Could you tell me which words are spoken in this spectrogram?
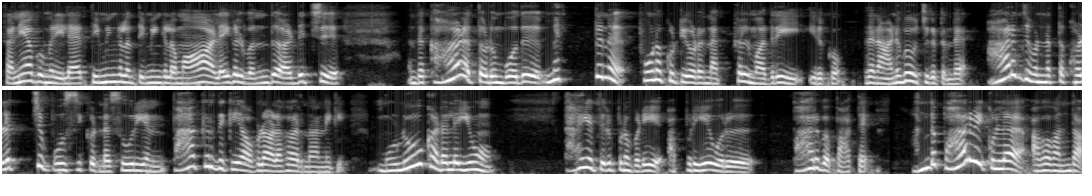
கன்னியாகுமரியில் திமிங்கலம் திமிங்கலமாக அலைகள் வந்து அடித்து அந்த காலை தொடும்போது மெத்துன பூனைக்குட்டியோட நக்கல் மாதிரி இருக்கும். இதை நான் அனுபவிச்சுக்கிட்டு இருந்தேன். ஆரஞ்சு வண்ணத்தை குழைச்சி பூசிக்கொண்ட சூரியன் பார்க்கறதுக்கே அவ்வளோ அழகாக இருந்தான் அன்னைக்கு. முழு கடலையும் தலையை திருப்பினபடி அப்படியே ஒரு பார்வை பார்த்தேன். அந்த பார்வைக்குள்ள அவ வந்தா.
